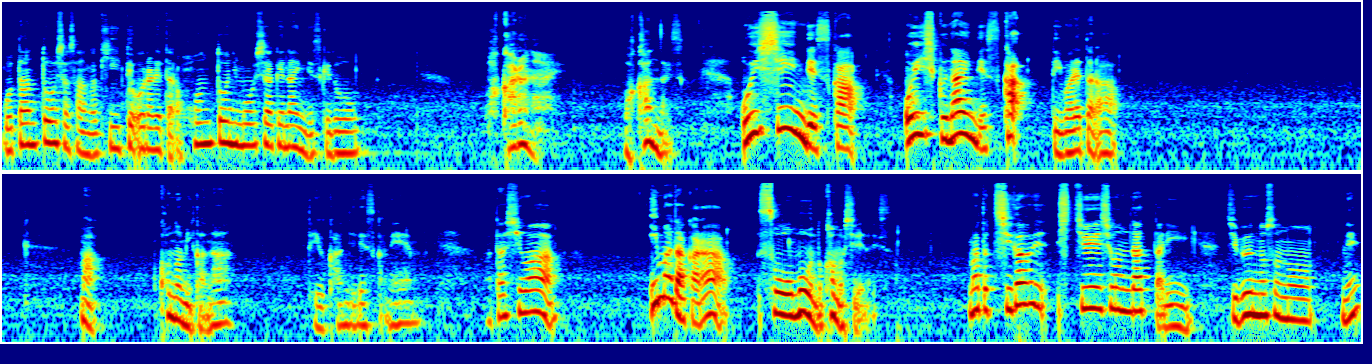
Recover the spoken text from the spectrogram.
ご担当者さんが聞いておられたら本当に申し訳ないんですけどわからない。わかんないです。美味しいんですか？美味しくないんですか？って言われたらまあ好みかな。っていう感じですかね。私は今だからそう思うのかもしれないです。また違うシチュエーションだったり自分のそのね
